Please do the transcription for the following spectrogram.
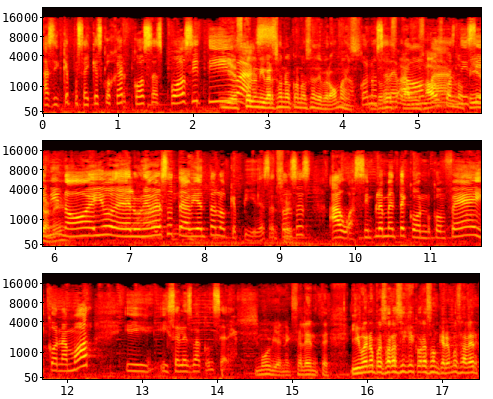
Así que pues hay que escoger cosas positivas. Y es que el universo no conoce de bromas. No conoce Entonces, de bromas, ni pidan, sí ni ¿eh? no, ellos, el universo te avienta lo que pides. Entonces, aguas, simplemente con, con fe y con amor y, y se les va a conceder. Muy bien, excelente. Y bueno, pues ahora sí que corazón, queremos saber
